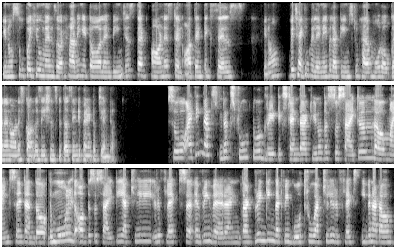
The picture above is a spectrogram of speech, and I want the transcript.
you know superhumans or having it all and being just that honest and authentic selves you know which i think will enable our teams to have more open and honest conversations with us independent of gender so I think that's that's true to a great extent that you know the societal uh, mindset and the the mold of the society actually reflects uh, everywhere, and that bringing that we go through actually reflects even at our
